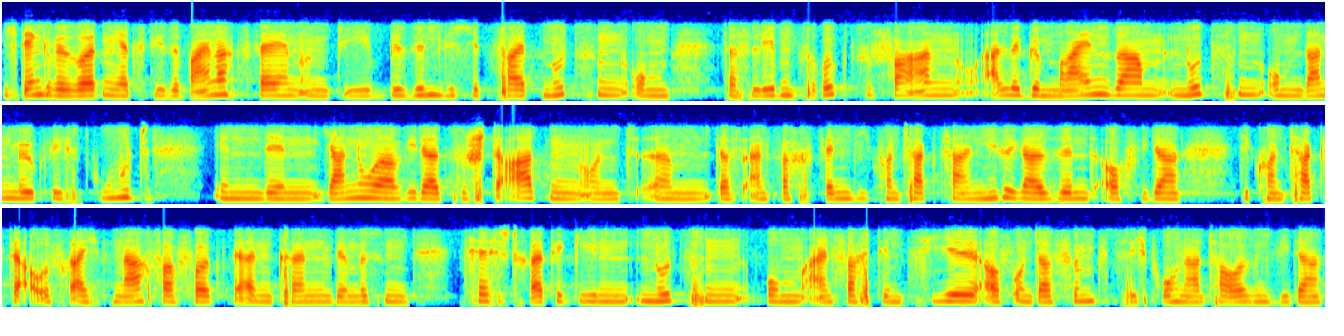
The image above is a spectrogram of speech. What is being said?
ich denke, wir sollten jetzt diese Weihnachtsferien und die besinnliche Zeit nutzen, um das Leben zurückzufahren, alle gemeinsam nutzen, um dann möglichst gut in den Januar wieder zu starten und ähm, dass einfach, wenn die Kontaktzahlen niedriger sind, auch wieder die Kontakte ausreichend nachverfolgt werden können. Wir müssen Teststrategien nutzen, um einfach dem Ziel auf unter 50 pro 100.000 wieder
